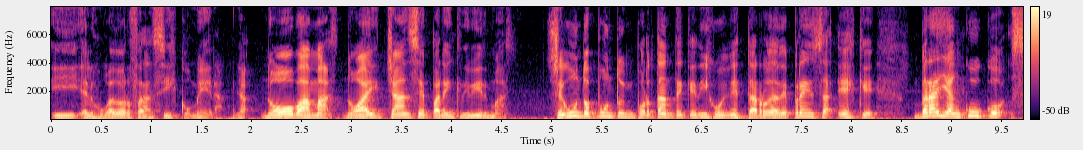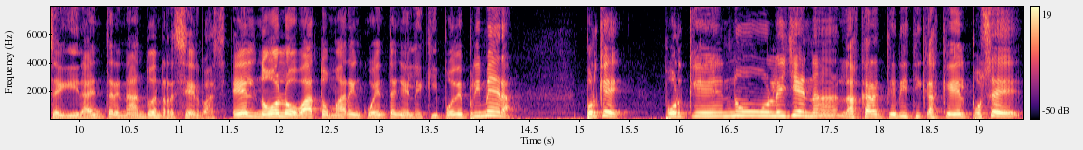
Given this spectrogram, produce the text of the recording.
y el jugador Francisco Mera. Ya, no va más, no hay chance para inscribir más. Segundo punto importante que dijo en esta rueda de prensa es que Brian Cuco seguirá entrenando en reservas. Él no lo va a tomar en cuenta en el equipo de primera. ¿Por qué? Porque no le llena las características que él posee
